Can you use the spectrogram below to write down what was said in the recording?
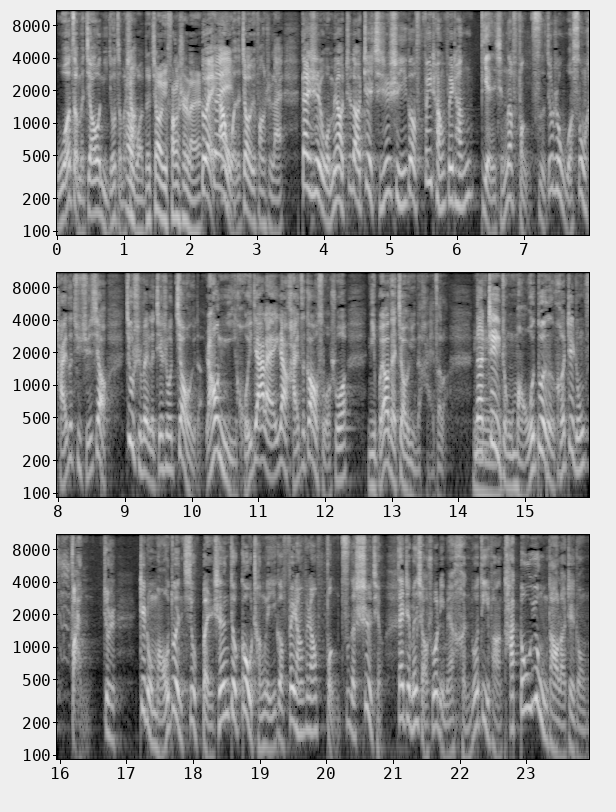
我怎么教你就怎么上，按我的教育方式来。对，按我的教育方式来。但是我们要知道，这其实是一个非常非常典型的讽刺，就是我送孩子去学校就是为了接受教育的，然后你回家来让孩子告诉我说，你不要再教育你的孩子了。那这种矛盾和这种反，就是。这种矛盾就本身就构成了一个非常非常讽刺的事情，在这本小说里面，很多地方他都用到了这种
